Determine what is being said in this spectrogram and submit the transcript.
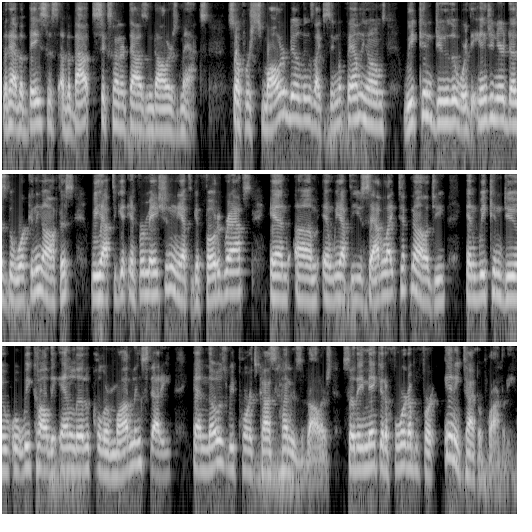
that have a basis of about six hundred thousand dollars max. So for smaller buildings like single family homes, we can do the work. The engineer does the work in the office. We have to get information. We have to get photographs, and um, and we have to use satellite technology. And we can do what we call the analytical or modeling study. And those reports cost hundreds of dollars. So they make it affordable for any type of property.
